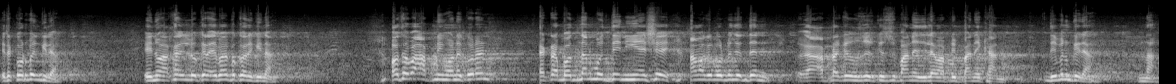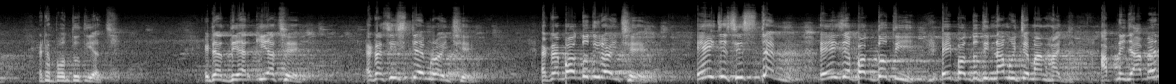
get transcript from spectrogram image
এটা করবেন কিনা? এই নোয়াখালীর লোকেরা এভাবে করে কিনা? অথবা আপনি মনে করেন, একটা বদনার মধ্যে নিয়ে এসে আমাকে বলবেন যে, দেন আপনাকে হুজুর কিছু পানি দিলাম, আপনি পানি খান। দেবেন কিনা? না। একটা পদ্ধতি আছে। এটা দেওয়ার কি আছে? একটা সিস্টেম রয়েছে, একটা পদ্ধতি রয়েছে। এই যে সিস্টেম, এই যে পদ্ধতি, এই পদ্ধতির নাম হচ্ছে মানহাজ। আপনি যাবেন,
